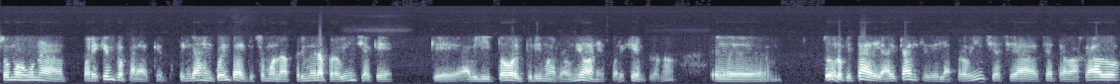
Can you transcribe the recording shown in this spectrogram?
somos una, por ejemplo, para que tengas en cuenta que somos la primera provincia que, que habilitó el turismo de reuniones, por ejemplo, ¿no? Eh, todo lo que está al alcance de la provincia se ha, se ha trabajado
